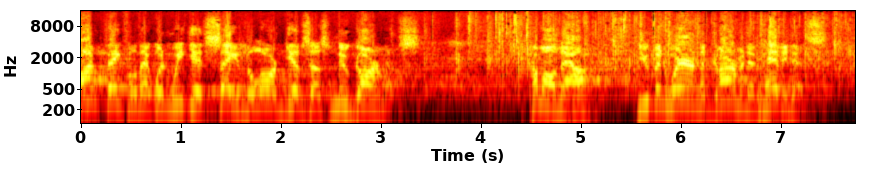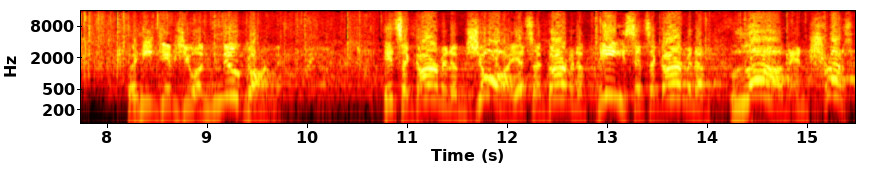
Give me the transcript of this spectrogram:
I'm thankful that when we get saved, the Lord gives us new garments. Come on now. You've been wearing the garment of heaviness, but He gives you a new garment. It's a garment of joy. It's a garment of peace. It's a garment of love and trust.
